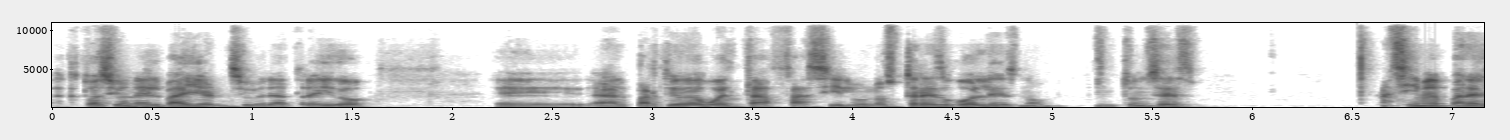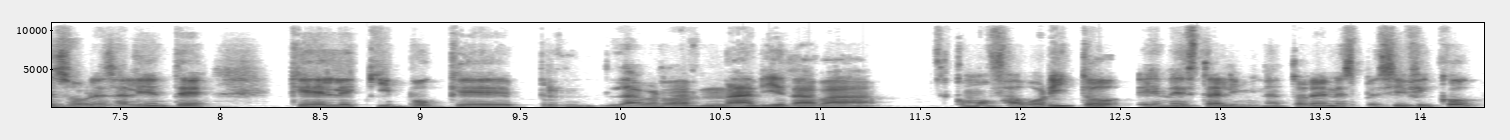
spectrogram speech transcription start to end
actuación, el Bayern se hubiera traído eh, al partido de vuelta fácil unos tres goles, ¿no? Entonces, sí me parece sobresaliente que el equipo que pues, la verdad nadie daba como favorito en esta eliminatoria en específico,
